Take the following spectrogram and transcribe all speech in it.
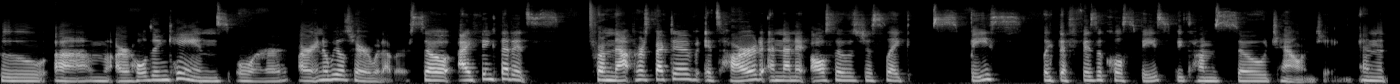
who um, are holding canes or are in a wheelchair or whatever. So I think that it's from that perspective, it's hard. And then it also is just like space, like the physical space becomes so challenging. And,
